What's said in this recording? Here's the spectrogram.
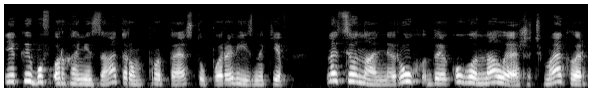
який був організатором протесту перевізників. Національний рух, до якого належить Меклер,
